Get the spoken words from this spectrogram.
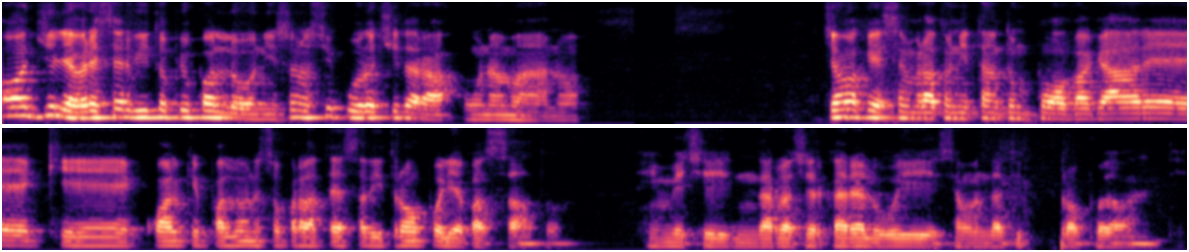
Oggi gli avrei servito più palloni, sono sicuro ci darà una mano. Diciamo che è sembrato ogni tanto un po' vagare che qualche pallone sopra la testa di troppo gli è passato invece di andarlo a cercare a lui siamo andati troppo davanti.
